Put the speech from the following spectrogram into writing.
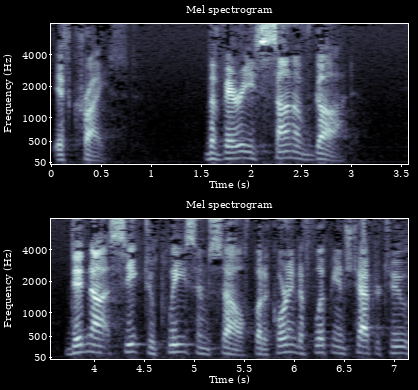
If Christ, the very Son of God, did not seek to please himself, but according to Philippians chapter 2,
